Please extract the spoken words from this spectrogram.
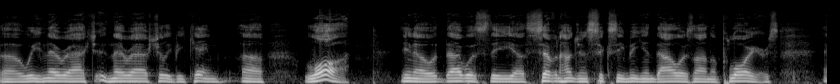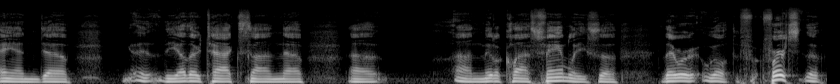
Uh, we never actually never actually became uh, law. You know that was the uh, seven hundred sixty million dollars on employers, and uh, the other tax on uh, on middle class families. they were well first the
